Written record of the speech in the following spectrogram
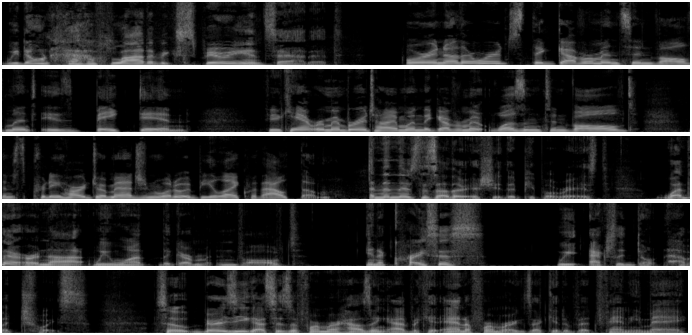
we don't have a lot of experience at it. Or in other words, the government's involvement is baked in. If you can't remember a time when the government wasn't involved, then it's pretty hard to imagine what it would be like without them. And then there's this other issue that people raised. Whether or not we want the government involved, in a crisis, we actually don't have a choice. So Barry Zigas is a former housing advocate and a former executive at Fannie Mae.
